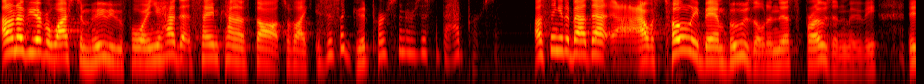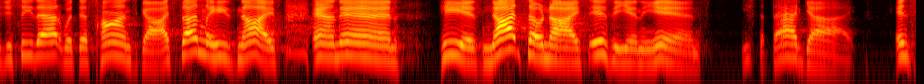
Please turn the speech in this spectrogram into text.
I don't know if you ever watched a movie before and you had that same kind of thoughts of like, is this a good person or is this a bad person? I was thinking about that. I was totally bamboozled in this Frozen movie. Did you see that with this Hans guy? Suddenly he's nice, and then he is not so nice, is he, in the end? He's the bad guy. And,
